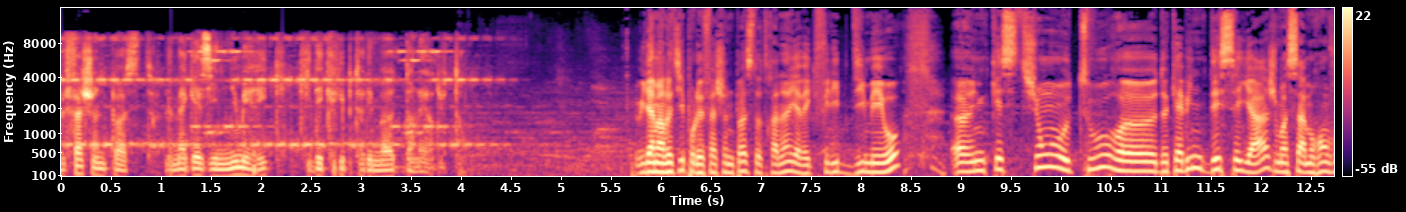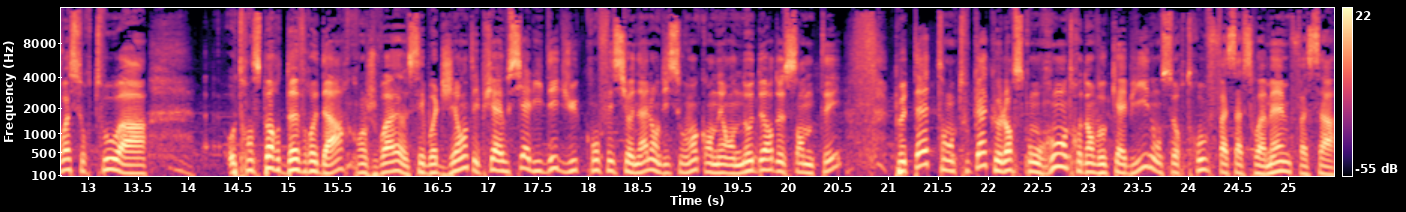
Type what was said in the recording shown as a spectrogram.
Le Fashion Post, le magazine numérique qui décrypte les modes dans l'air du temps. William Arlotti pour le Fashion Post au œil avec Philippe Dimeo. Euh, une question autour euh, de cabines d'essayage. Moi, ça me renvoie surtout au transport d'œuvres d'art quand je vois euh, ces boîtes géantes et puis aussi à l'idée du confessionnal. On dit souvent qu'on est en odeur de santé. Peut-être en tout cas que lorsqu'on rentre dans vos cabines, on se retrouve face à soi-même, face à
